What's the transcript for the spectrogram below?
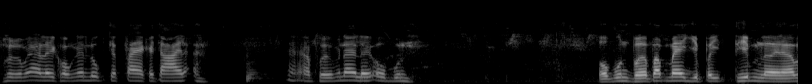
เผลอไม่ได้เลยของเงินลูกจะแตกกระจายแล้วอะเผลอไม่ได้เลยโอ้บุญ อบุญเผลอปั๊บแม่หยิบไปทิมเลยนะครับ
